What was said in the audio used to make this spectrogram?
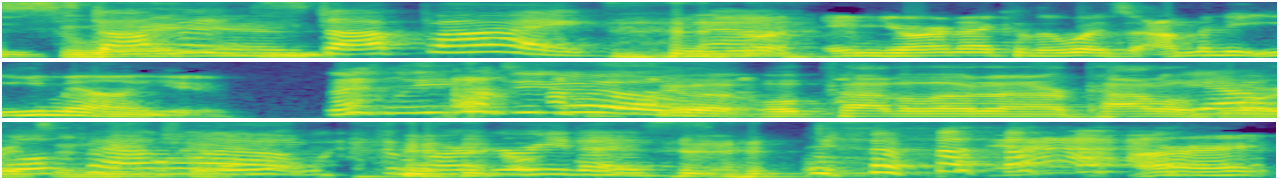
stop Swinging. it. Stop by. Yeah. in your neck of the woods. I'm going to email you. Please do. Do it. We'll paddle out on our paddle Yeah, boards we'll and paddle meet you. out with the margaritas. Yeah. All right.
